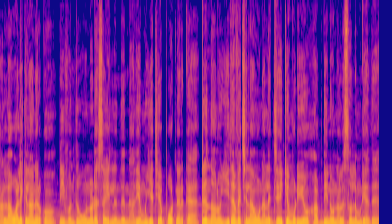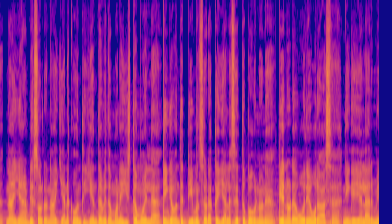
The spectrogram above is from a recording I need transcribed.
நல்லா உழைக்கலாம்னு இருக்கோம். நீ வந்து உன்னோட சைட்ல இருந்து நிறைய முயற்சியை போட்டுன்னு இருக்க. இருந்தாலும் இதை வச்சுலாம் உன்னால ஜெயிக்க முடியும் அப்படின்னு உன்னால சொல்ல முடியாது. நான் ஏன் அப்படி சொல்றேன்னா எனக்கு எனக்கு வந்து எந்த விதமான இஷ்டமும் இல்லை. நீங்க வந்து டீமன்ஸோட கையால செத்து போகணும்னு. என்னோட ஒரே ஒரு ஆசை. நீங்க எல்லாருமே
